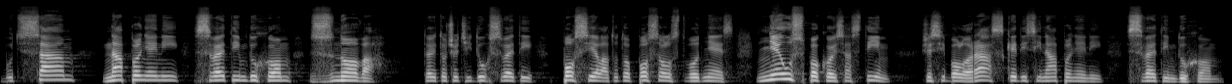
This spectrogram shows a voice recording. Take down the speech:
Buď sám naplnený Svetým duchom znova To je to, čo ti Duch Svety posiela, toto posolstvo dnes. Neuspokoj sa s tým, že si bol raz, kedy si naplnený Svetým Duchom.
